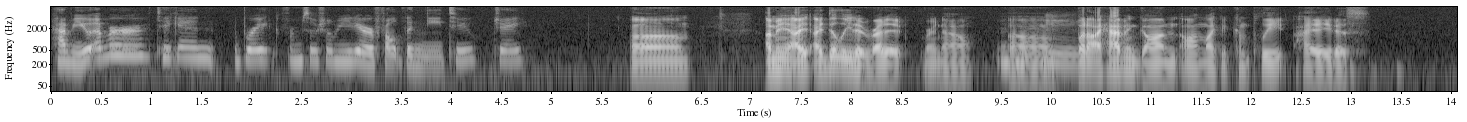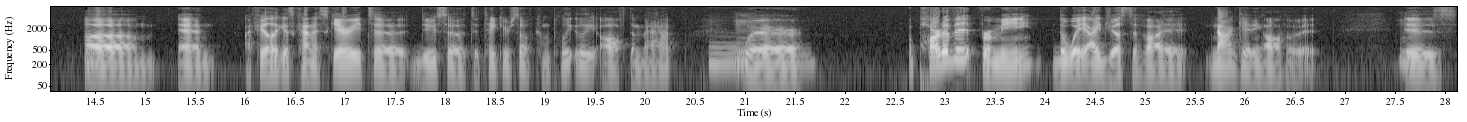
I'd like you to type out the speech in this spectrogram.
Have you ever taken a break from social media or felt the need to, Jay? Um, I mean, I, I deleted Reddit right now, um, but I haven't gone on like a complete hiatus. Um, and I feel like it's kind of scary to do so to take yourself completely off the map, where a part of it for me, the way I justify it, not getting off of it, is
